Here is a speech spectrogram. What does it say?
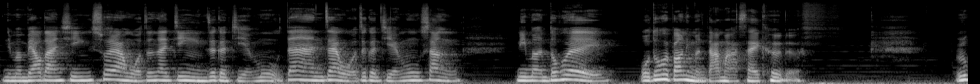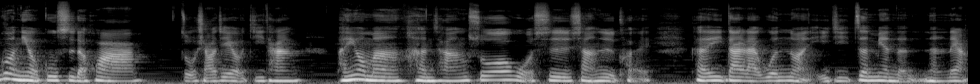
你们不要担心，虽然我正在经营这个节目，但在我这个节目上，你们都会，我都会帮你们打马赛克的。如果你有故事的话，左小姐有鸡汤。朋友们很常说我是向日葵，可以带来温暖以及正面的能量。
